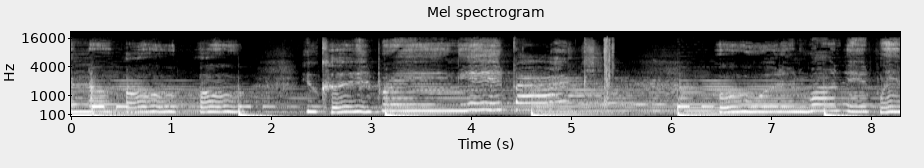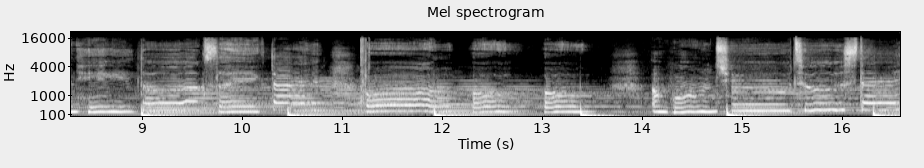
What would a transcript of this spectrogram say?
And oh, you could bring it back. Who wouldn't want it when he looks like that? Oh, oh, oh, oh, I want you to stay.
